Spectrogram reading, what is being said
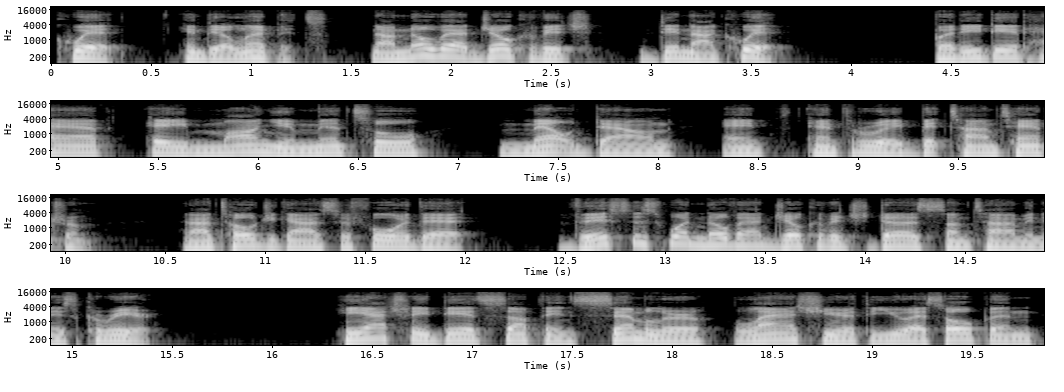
quit in the Olympics. Now, Novak Djokovic did not quit, but he did have a monumental meltdown and, and threw a bit time tantrum. And I told you guys before that this is what Novak Djokovic does sometime in his career. He actually did something similar last year at the US Open,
